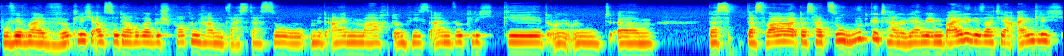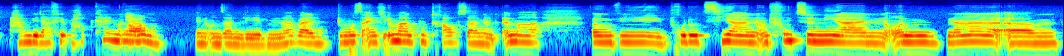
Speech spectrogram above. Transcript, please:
wo wir mal wirklich auch so darüber gesprochen haben, was das so mit einem macht und wie es einem wirklich geht und, und ähm, das, das war, das hat so gut getan. Und wir haben eben beide gesagt, ja, eigentlich haben wir dafür überhaupt keinen Ja. Raum in unserem Leben, ne? Weil du musst eigentlich immer gut drauf sein und immer irgendwie produzieren und funktionieren und ne, ähm,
